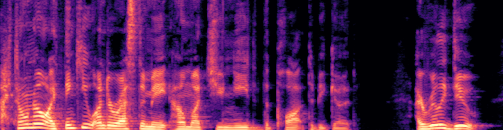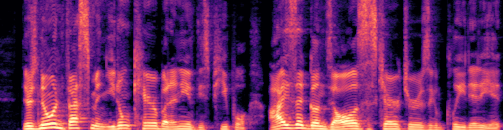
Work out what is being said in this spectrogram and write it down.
I don't know, I think you underestimate how much you need the plot to be good. I really do. There's no investment. You don't care about any of these people. Eiza Gonzalez's character is a complete idiot.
